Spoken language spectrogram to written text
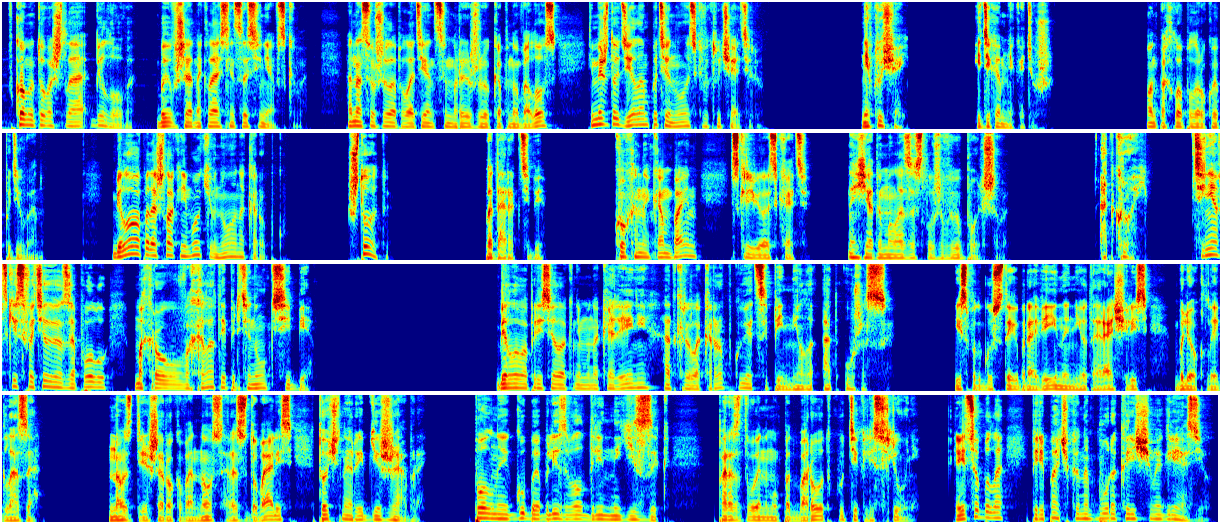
В комнату вошла Белова, бывшая одноклассница Синявского. Она сушила полотенцем рыжую копну волос и между делом потянулась к выключателю. «Не включай. Иди ко мне, Катюш». Он похлопал рукой по дивану. Белова подошла к нему и кивнула на коробку. «Что это?» «Подарок тебе». «Кухонный комбайн?» — скривилась Катя. «Я думала, заслуживаю большего». «Открой». Синявский схватил ее за полу махрового халата и притянул к себе. Белова присела к нему на колени, открыла коробку и оцепенела от ужаса. Из-под густых бровей на нее таращились блеклые глаза. Ноздри широкого носа раздувались, точно рыбьи жабры. Полные губы облизывал длинный язык, по раздвоенному подбородку текли слюни. Лицо было перепачкано буро-коричневой грязью.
